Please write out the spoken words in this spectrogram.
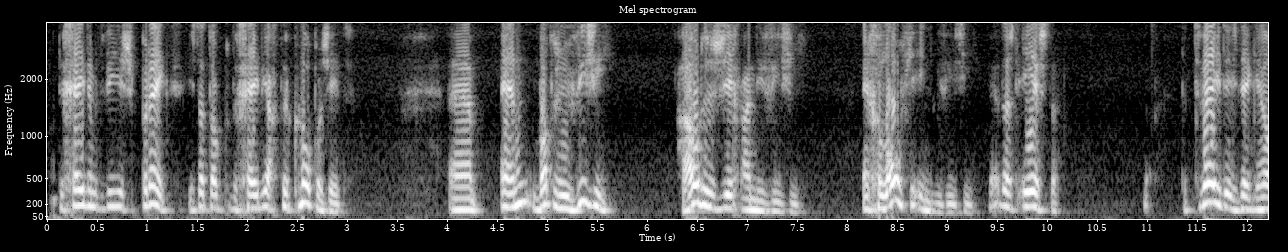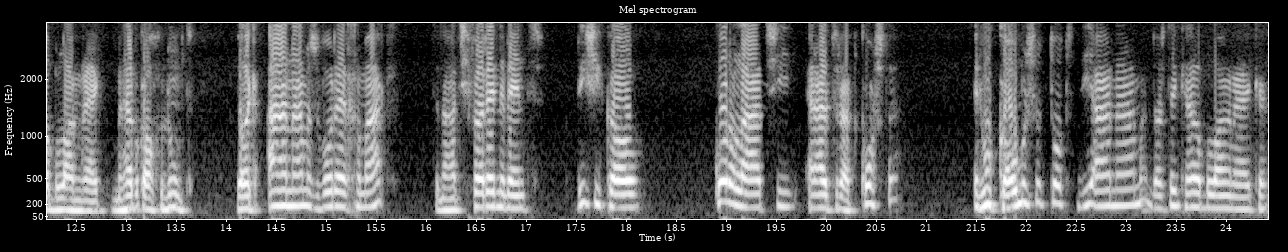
Degene met wie je spreekt, is dat ook degene die achter de knoppen zit? Ehm, en wat is hun visie? Houden ze zich aan die visie? En geloof je in die visie? Dat is het eerste. De tweede is denk ik heel belangrijk, maar dat heb ik al genoemd. Welke aannames worden er gemaakt? Ten aanzien van rendement, risico, correlatie en uiteraard kosten. En hoe komen ze tot die aanname? Dat is denk ik heel belangrijk.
